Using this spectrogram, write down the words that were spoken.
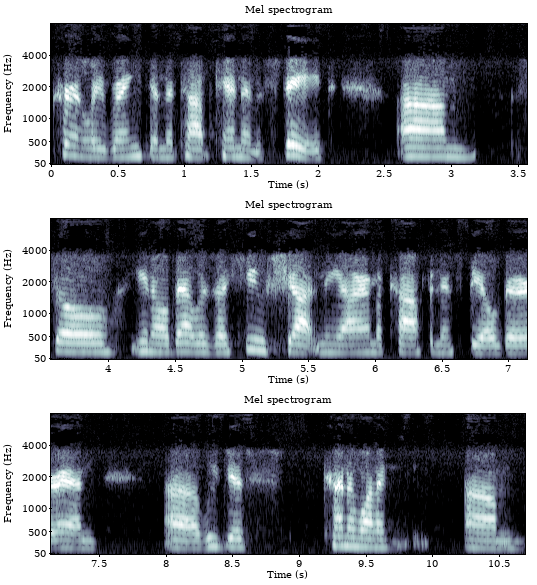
currently ranked in the top 10 in the state. Um, so, you know, that was a huge shot in the arm, a confidence builder, and uh, we just kind of want to um,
